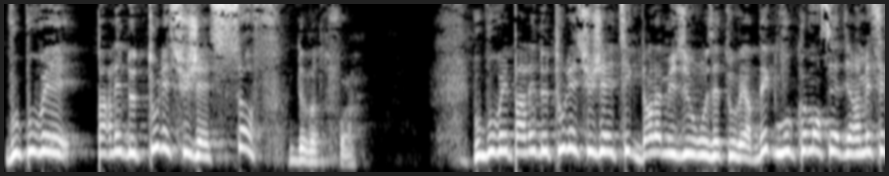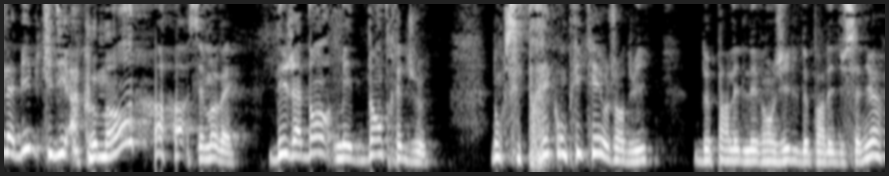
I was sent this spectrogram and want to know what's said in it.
Vous pouvez parler de tous les sujets sauf de votre foi. Vous pouvez parler de tous les sujets éthiques dans la mesure où vous êtes ouvert. Dès que vous commencez à dire ah, mais c'est la Bible qui dit ah comment? C'est mauvais. Déjà dans mais d'entrée de jeu. Donc c'est très compliqué aujourd'hui de parler de l'évangile, de parler du Seigneur.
